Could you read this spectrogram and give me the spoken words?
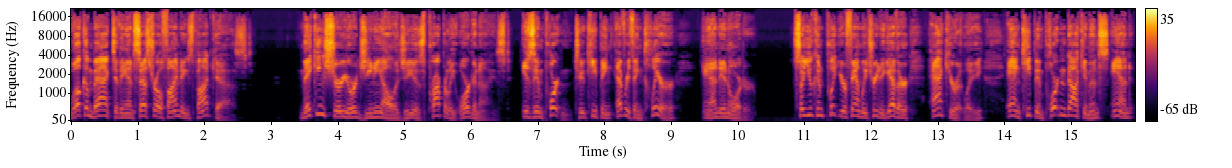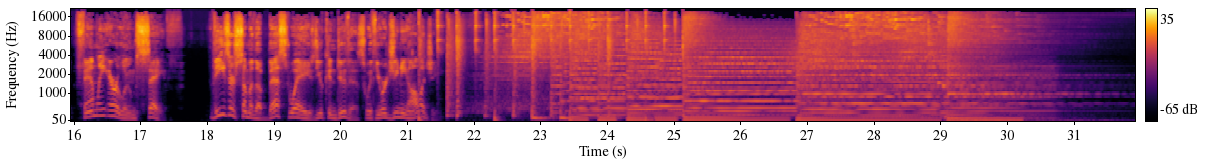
Welcome back to the Ancestral Findings Podcast. Making sure your genealogy is properly organized is important to keeping everything clear and in order. So you can put your family tree together accurately and keep important documents and family heirlooms safe. These are some of the best ways you can do this with your genealogy.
